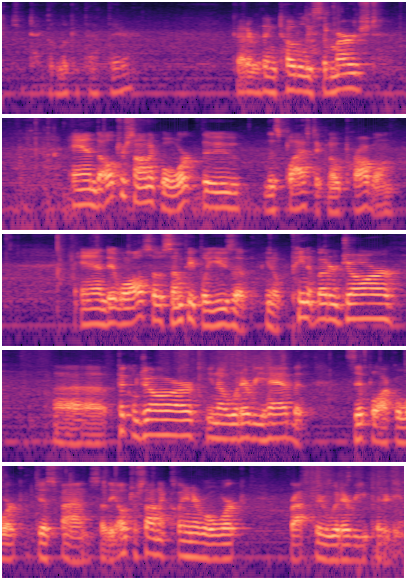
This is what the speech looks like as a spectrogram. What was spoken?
Could you take a look at that there? Got everything totally submerged. And the ultrasonic will work through this plastic no problem. And it will also, some people use a, you know, peanut butter jar, uh, pickle jar, you know, whatever you have, but Ziploc will work just fine. So the ultrasonic cleaner will work right through whatever you put it in.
